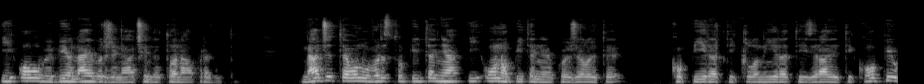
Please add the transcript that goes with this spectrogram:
i ovo bi bio najbrži način da to napravite. Nađete onu vrstu pitanja i ono pitanje koje želite kopirati, klonirati, izraditi kopiju.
